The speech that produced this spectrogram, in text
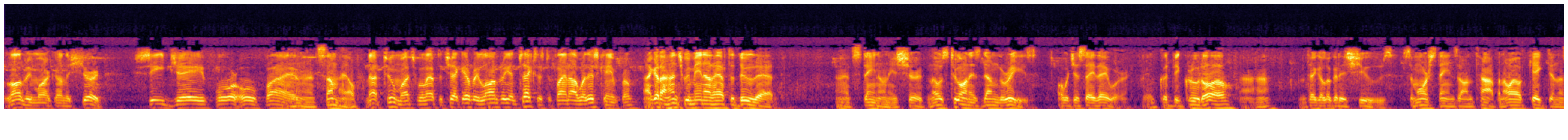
Laundry mark on the shirt. CJ405. Yeah, that's some help. Not too much. We'll have to check every laundry in Texas to find out where this came from. I got a hunch we may not have to do that. That stain on his shirt, and those two on his dungarees. What would you say they were? It could be crude oil. Uh huh. And take a look at his shoes. Some more stains on top, and oil caked in the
